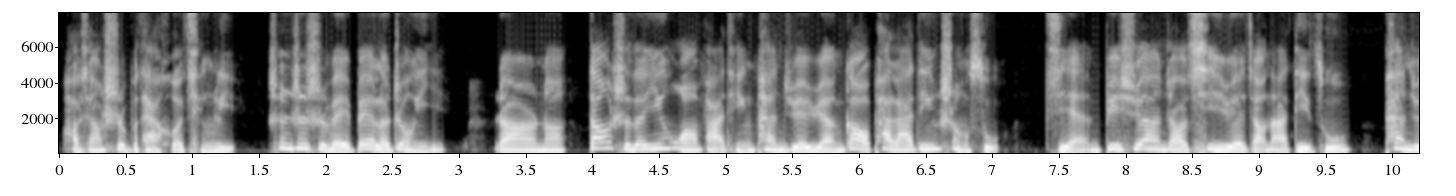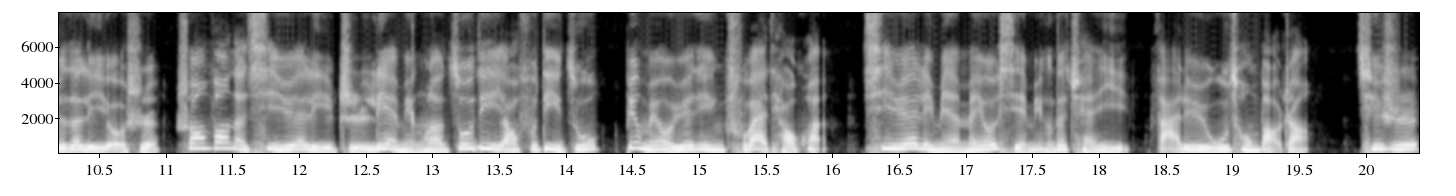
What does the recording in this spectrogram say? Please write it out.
好像是不太合情理，甚至是违背了正义。然而呢，当时的英皇法庭判决原告帕拉丁胜诉，简必须按照契约缴纳地租。判决的理由是，双方的契约里只列明了租地要付地租。并没有约定除外条款，契约里面没有写明的权益，法律无从保障。其实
